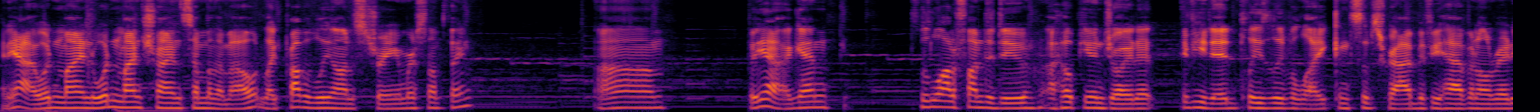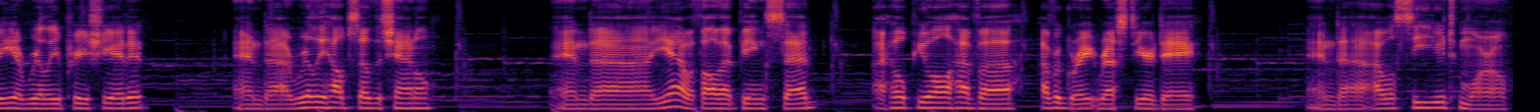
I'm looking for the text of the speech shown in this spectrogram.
and yeah i wouldn't mind wouldn't mind trying some of them out like probably on stream or something. Um but yeah again it was a lot of fun to do. I hope you enjoyed it. If you did, please leave a like and subscribe if you haven't already. I really appreciate it. And uh, really helps out the channel. And uh, yeah, with all that being said, I hope you all have a have a great rest of your day. And uh, I will see you tomorrow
